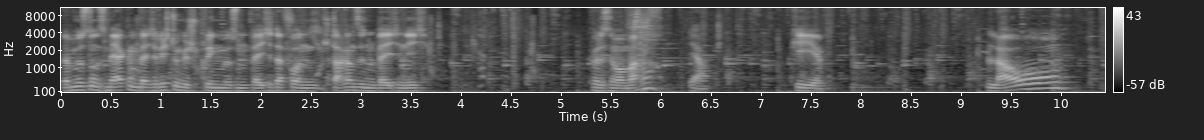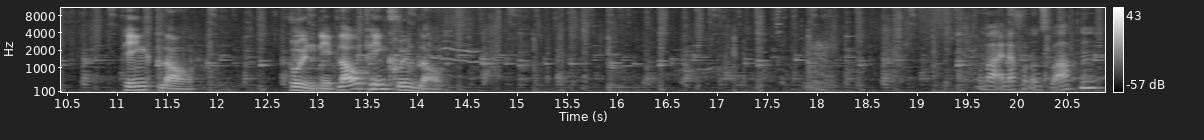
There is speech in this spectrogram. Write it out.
Dann müssen wir uns merken, in welche Richtung wir springen müssen. Welche davon Stacheln sind und welche nicht. Können wir das nochmal machen? Ja. Okay. Blau. Pink, blau. Grün. Nee, blau, pink, grün, blau. Mal einer von uns warten.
